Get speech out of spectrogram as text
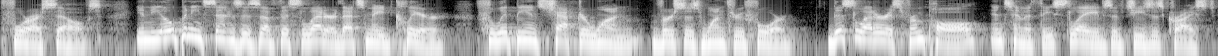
for ourselves. In the opening sentences of this letter, that's made clear. Philippians chapter 1, verses 1 through 4. This letter is from Paul and Timothy, slaves of Jesus Christ.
